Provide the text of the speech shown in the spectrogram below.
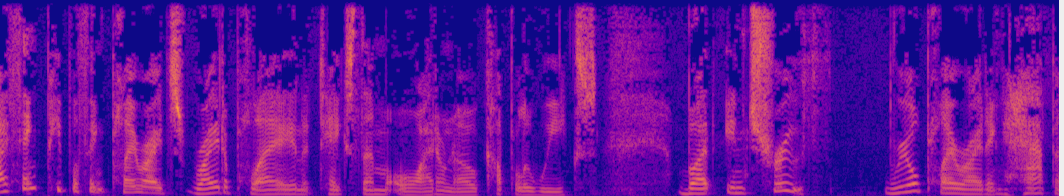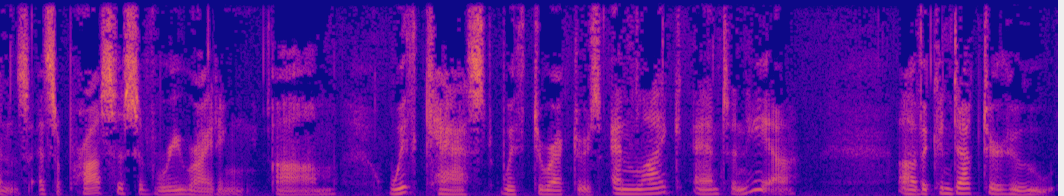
I think people think playwrights write a play and it takes them oh I don't know a couple of weeks, but in truth, real playwriting happens as a process of rewriting um, with cast, with directors, and like Antonia, uh, the conductor who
